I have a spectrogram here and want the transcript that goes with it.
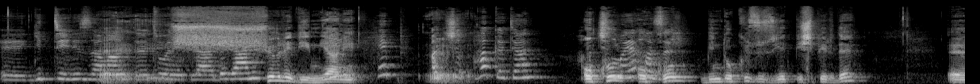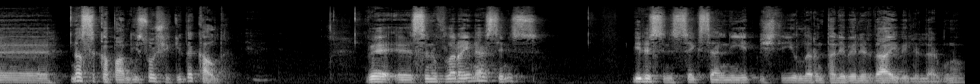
e, gittiğiniz zaman e, tuvaletlerde yani şöyle diyeyim yani hep, hep açı, e, hakikaten okul okul 1971'de e, nasıl kapandıysa o şekilde kaldı. Evet. Ve e, sınıflara inerseniz bilirsiniz 80'li 70'li yılların talebeleri daha iyi bilirler bunu.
